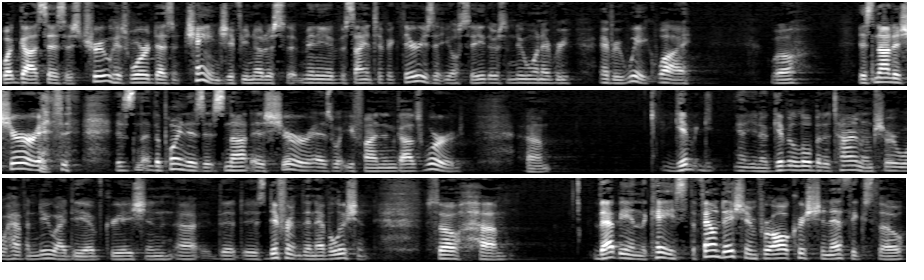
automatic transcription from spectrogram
what God says is true. His word doesn't change. If you notice that many of the scientific theories that you'll see, there's a new one every, every week. Why? Well, it's not as sure as, it's, the point is, it's not as sure as what you find in God's word. Um, give you know give it a little bit of time i'm sure we'll have a new idea of creation uh, that is different than evolution so um, that being the case the foundation for all christian ethics though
